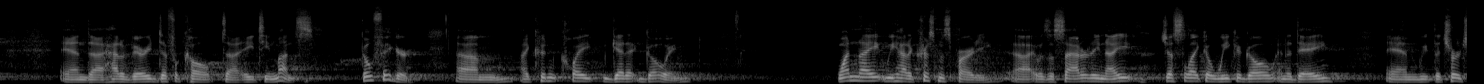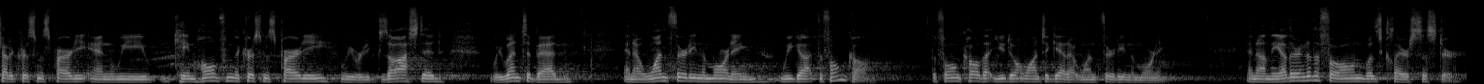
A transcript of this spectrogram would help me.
and uh, had a very difficult uh, 18 months. Go figure. Um, I couldn't quite get it going. One night we had a Christmas party. Uh, it was a Saturday night, just like a week ago in a day. And we, the church had a Christmas party, and we came home from the Christmas party. We were exhausted. We went to bed. And at 1:30 in the morning, we got the phone call. The phone call that you don't want to get at 1:30 in the morning. And on the other end of the phone was Claire's sister.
